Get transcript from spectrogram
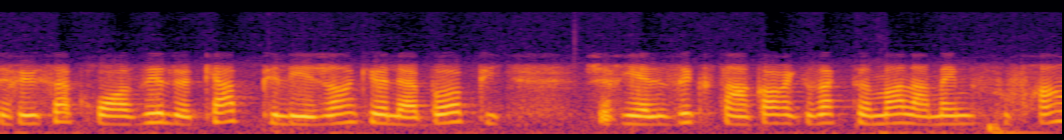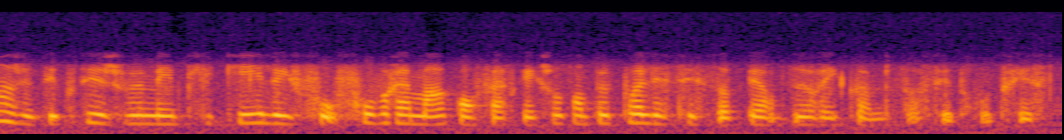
j'ai réussi à croiser le cap puis les gens que là-bas, puis j'ai réalisé que c'était encore exactement la même souffrance. J'ai dit, écoutez, je veux m'impliquer. il faut, faut vraiment qu'on fasse quelque chose. On ne peut pas laisser ça perdurer comme ça. C'est trop triste.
